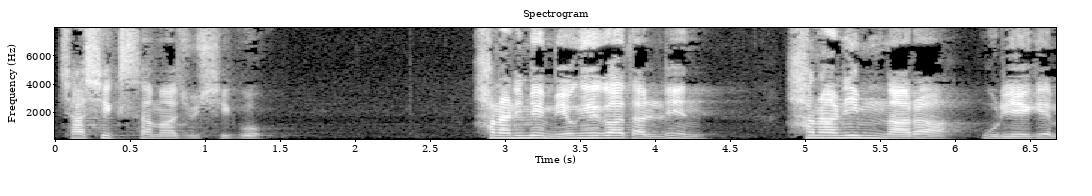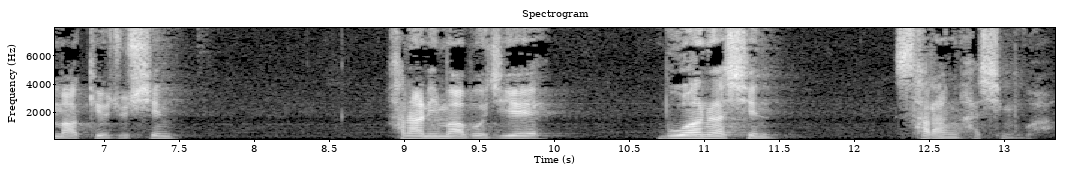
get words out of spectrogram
자식 삼아 주시고 하나님의 명예가 달린 하나님 나라 우리에게 맡겨주신 하나님 아버지의 무한하신 사랑하심과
